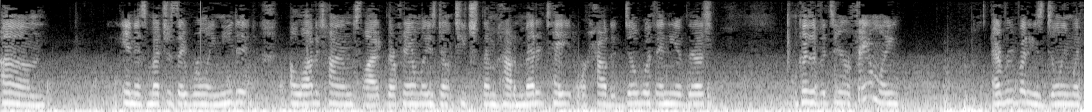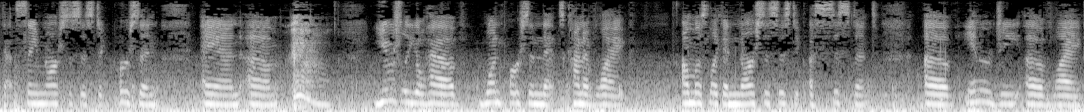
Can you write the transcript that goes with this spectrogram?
Um, in as much as they really need it. A lot of times, like their families don't teach them how to meditate or how to deal with any of this. Because if it's in your family, everybody's dealing with that same narcissistic person, and um, usually you'll have one person that's kind of like almost like a narcissistic assistant of energy of like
